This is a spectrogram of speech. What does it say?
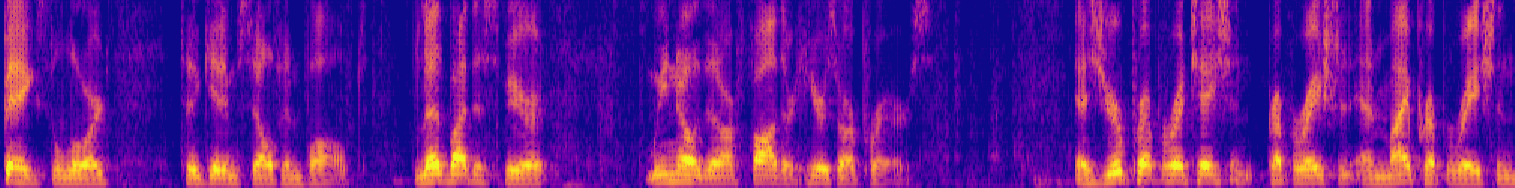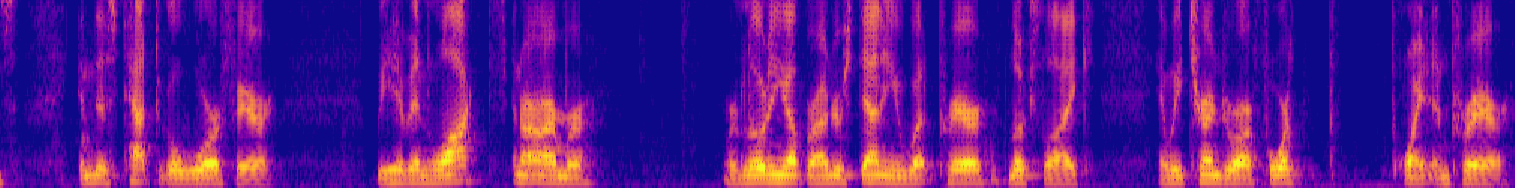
begs the Lord to get himself involved. Led by the Spirit, we know that our Father hears our prayers. As your preparation, preparation and my preparations in this tactical warfare, we have been locked in our armor we're loading up our understanding of what prayer looks like, and we turn to our fourth point in prayer.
